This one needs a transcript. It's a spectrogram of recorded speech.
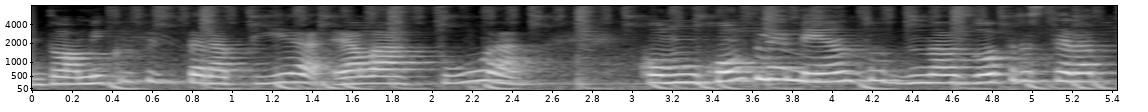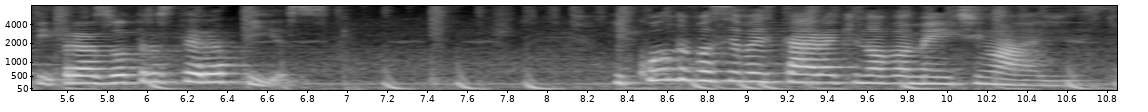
Então a microfisioterapia ela atua como um complemento nas outras terapias, para as outras terapias. E quando você vai estar aqui novamente em Lages?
